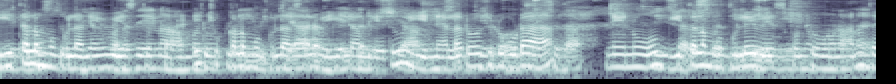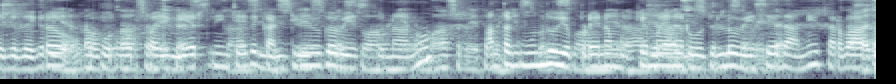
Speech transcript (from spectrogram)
గీతల ముగ్గులు అనేవి వేస్తున్నానండి చుక్కల ముగ్గులు అసలు వేయడం లేదు. ఈ నెల రోజులు కూడా నేను గీతల ముగ్గులే వేసుకుంటూ ఉన్నాను. దగ్గర దగ్గర ఒక ఫోర్ ఫైవ్ ఇయర్స్ నుంచి అయితే కంటిన్యూగా వేస్తున్నాను. అంతకుముందు ఎప్పుడైనా ముఖ్యమైన రోజుల్లో వేసేదాన్ని. తర్వాత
